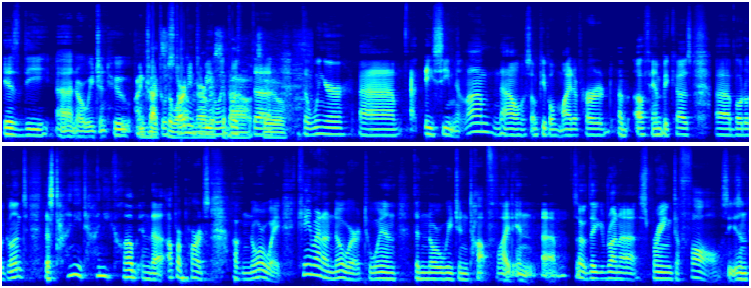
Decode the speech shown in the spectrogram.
is the uh, Norwegian who Eintracht was starting to be linked with the, too. the winger um at AC Milan. Now, some people might have heard of, of him because uh, Bodø/Glimt, this tiny, tiny club in the upper parts of Norway, came out of nowhere to win the Norwegian top flight. In um, so they run a spring to fall season,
